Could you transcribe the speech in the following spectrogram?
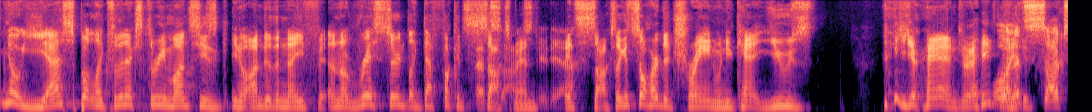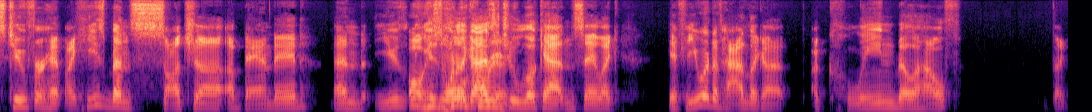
No, yes, but like for the next three months, he's you know under the knife and a wrist or Like that fucking That sucks, man. dude, yeah. It sucks. Like it's so hard to train when you can't use your hand, right? well, like and it sucks too for him. Like he's been such a, a band aid, and you. Oh, he's one of the guys that you look at and say, like, if he would have had like a a clean bill of health, like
